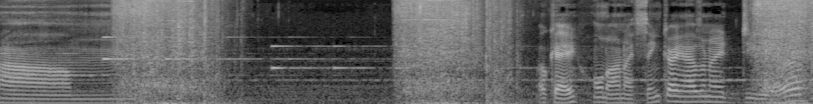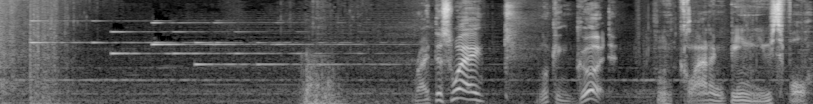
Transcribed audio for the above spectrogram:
Um. Okay, hold on. I think I have an idea. Right this way. Looking good. I'm glad I'm being useful.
